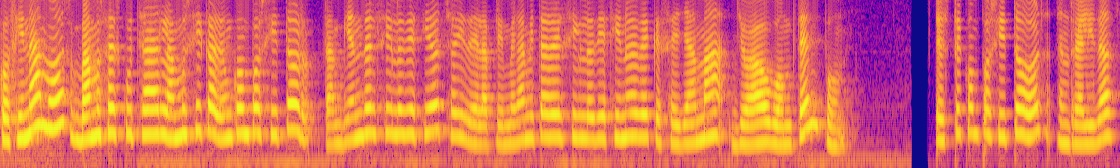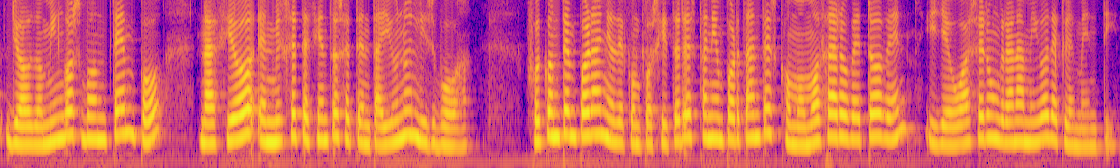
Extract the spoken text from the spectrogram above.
cocinamos vamos a escuchar la música de un compositor también del siglo XVIII y de la primera mitad del siglo XIX que se llama Joao Bontempo. Este compositor, en realidad Joao Domingos Bontempo, nació en 1771 en Lisboa. Fue contemporáneo de compositores tan importantes como Mozart o Beethoven y llegó a ser un gran amigo de Clementi.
